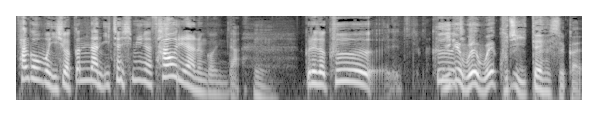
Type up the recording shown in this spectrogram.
상고부분 이슈가 끝난 2016년 4월이라는 겁니다. 음. 그래서 그, 그, 이게 왜 왜 굳이 이때 했을까요?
